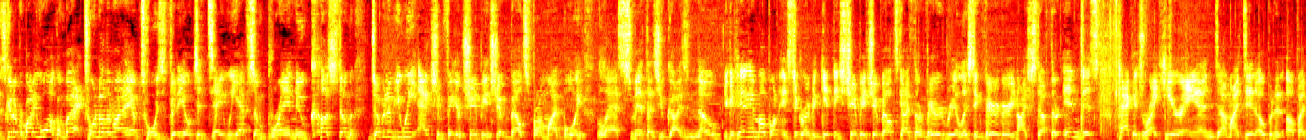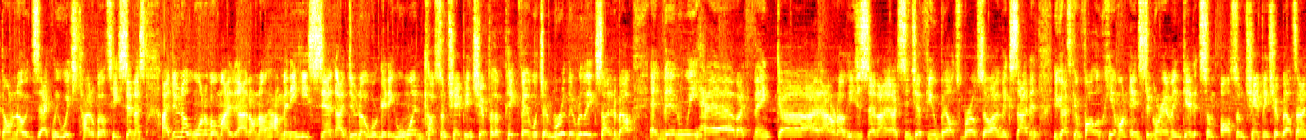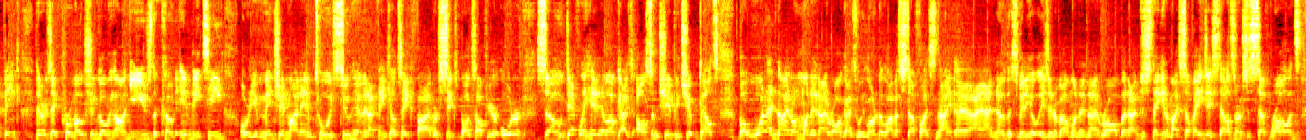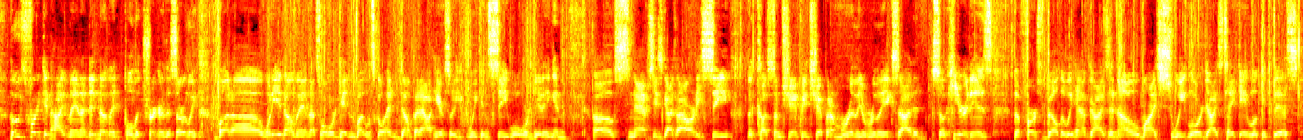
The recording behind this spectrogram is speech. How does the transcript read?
is good everybody? Welcome back to another My Damn Toys video. Today we have some brand new custom WWE Action Figure Championship belts from my boy Laz Smith as you guys know. You can hit him up on Instagram to get these championship belts guys. They're very realistic, very very nice stuff. They're in this package right here and um, I did open it up. I don't know exactly which title belts he sent us. I do know one of them. I, I don't know how many he sent. I do know we're getting one custom championship for the pick fed which I'm really really excited about and then we have, I think, uh, I, I, don't know, he just said, I, I, sent you a few belts, bro, so I'm excited. You guys can follow him on Instagram and get some awesome championship belts, and I think there's a promotion going on. You use the code MDT, or you mention My Damn Toys to him, and I think he'll take five or six bucks off your order, so definitely hit him up, guys. Awesome championship belts, but what a night on Monday Night Raw, guys. We learned a lot of stuff last night. Uh, I, I know this video isn't about Monday Night Raw, but I'm just thinking to myself, AJ Styles versus Seth Rollins, who's freaking freaking hype, man. I didn't know they'd pull the trigger this early, but uh, what do you know, man? That's what we're getting, but let's go ahead and dump it out here so we can see what we're getting, and oh, snaps, these guys. I already see the custom championship, and I'm really, really excited. So here it is, the first belt that we have, guys, and oh my sweet lord, guys. Take a look at this.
